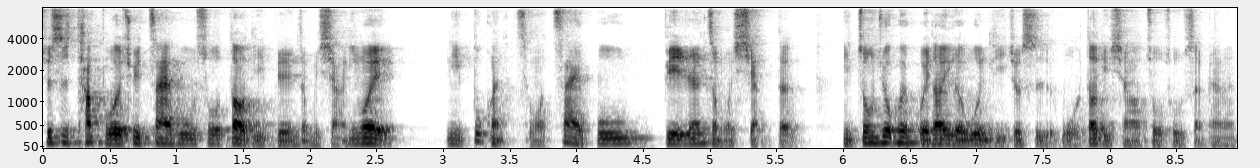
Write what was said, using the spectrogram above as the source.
就是他不会去在乎说到底别人怎么想，因为你不管怎么在乎别人怎么想的，你终究会回到一个问题，就是我到底想要做出什么样的。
